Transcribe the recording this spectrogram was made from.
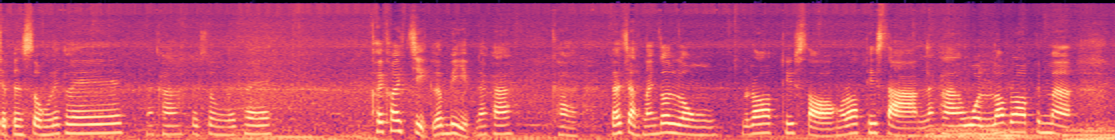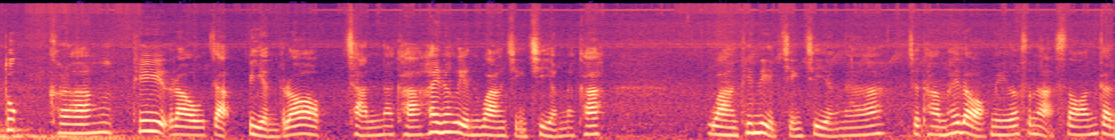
จะเป็นทรงเล็กๆนะคะเป็นทรงเล็กๆ ค่อยๆจิกแล้วบีบนะคะค่ะ แล้วจากนั้นก็ลงรอบที่สองรอบที่สามนะคะ วนรอบๆขึ้นมาทุกครั้งที่เราจะเปลี่ยนรอบ ชั้นนะคะ ให้นักเรียนวางเฉียงๆนะคะ วางที่หนีบเฉียงๆนะ จะทำให้ดอกมีลักษณะซ้อนกัน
